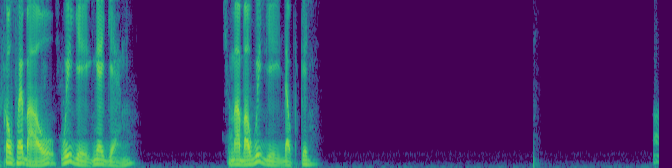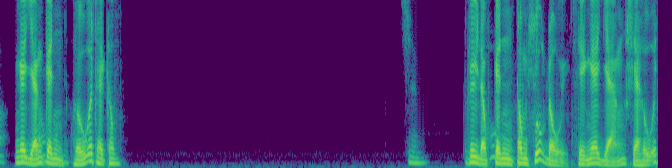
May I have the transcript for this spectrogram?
Không phải bảo quý vị nghe giảng, mà bảo quý vị đọc kinh. Nghe giảng kinh hữu ích hay không? Khi đọc kinh thông suốt rồi thì nghe giảng sẽ hữu ích.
